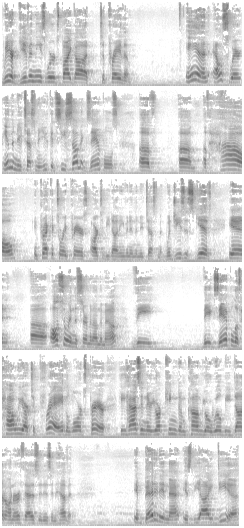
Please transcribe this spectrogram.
We are given these words by God to pray them. And elsewhere in the New Testament, you can see some examples of, um, of how imprecatory prayers are to be done even in the New Testament. When Jesus gives in uh, also in the Sermon on the Mount the the example of how we are to pray the Lord's Prayer, he has in there, Your kingdom come, your will be done on earth as it is in heaven. Embedded in that is the idea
